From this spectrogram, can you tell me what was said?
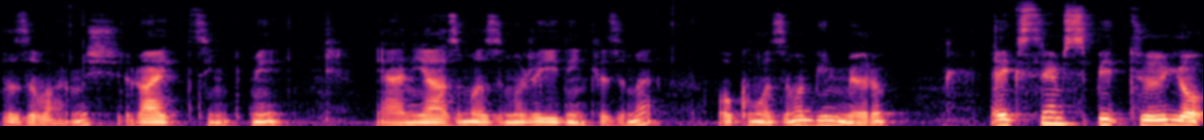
hızı varmış. Writing mi yani yazma hızı mı, reading hızı mı, okuma hızı mı bilmiyorum. Extreme speed to your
